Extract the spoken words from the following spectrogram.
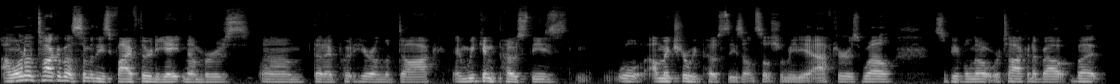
I want to talk about some of these 538 numbers um, that I put here on the doc, and we can post these we'll I'll make sure we post these on social media after as well, so people know what we're talking about. But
